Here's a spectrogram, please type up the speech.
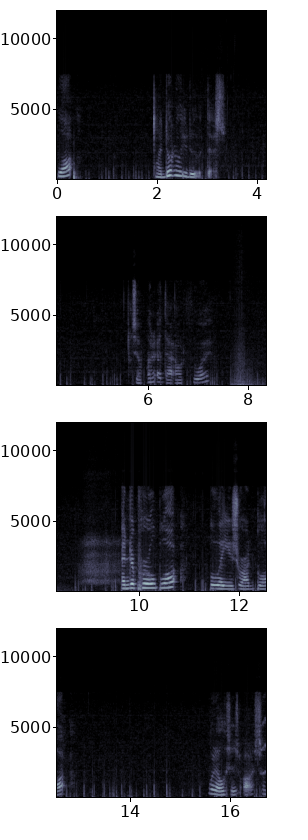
block. I don't know what you do with this. So I'm gonna add that out of the way. Ender pearl block, blaze rod block. What else is awesome?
